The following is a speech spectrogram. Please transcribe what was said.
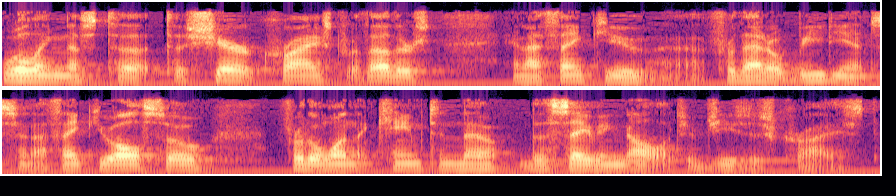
willingness to, to share Christ with others. And I thank you uh, for that obedience. And I thank you also for the one that came to know the saving knowledge of Jesus Christ.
